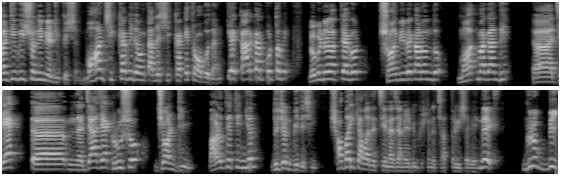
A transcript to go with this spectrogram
contribution in education মহান শিক্ষাবিদ এবং তাদের শিক্ষাক্ষেত্রে অবদান। কে, কার কার পড়তে হবে? রবীন্দ্রনাথ ট্যাগর স্বামী বিবেকানন্দ, মহাত্মা গান্ধী জ্যাক যা জ্যাক রুশো, জন ডিউ। ভারতীয় তিনজন, দুজন বিদেশি। সবাইকে আমাদের চেনা জানা এডুকেশনের ছাত্র হিসেবে। নেক্সট গ্রুপ বি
